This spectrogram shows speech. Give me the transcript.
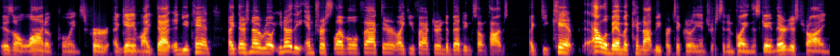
is a lot of points for a game like that, and you can't like there's no real you know the interest level factor like you factor into betting sometimes. Like you can't Alabama cannot be particularly interested in playing this game. They're just trying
